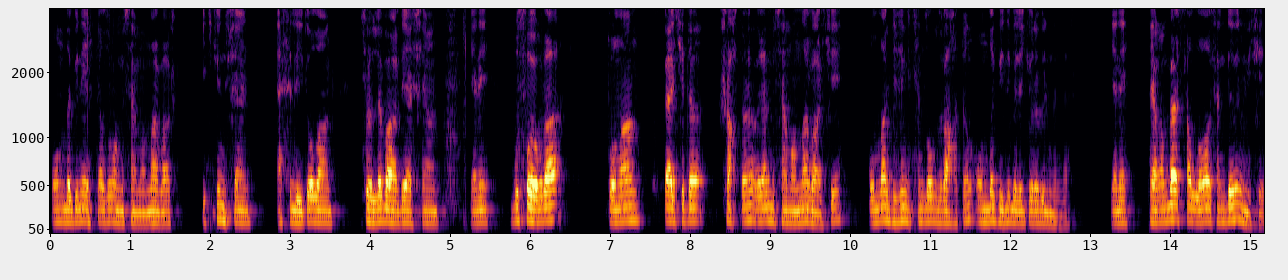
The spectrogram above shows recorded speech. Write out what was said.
onda birinə ehtiyacı olan müsəlmanlar var. İtkin düşən, əsirlikdə olan, çöldə vardı yaşayan, yəni bu soyuqda donan, bəlkə də şaxtadan ölən müsəlmanlar var ki, onlar bizim içində olan rahatlığın onda birini belə görə bilmirlər. Yəni Peyğəmbər sallallahu əleyhi və səlləm demirmi ki,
